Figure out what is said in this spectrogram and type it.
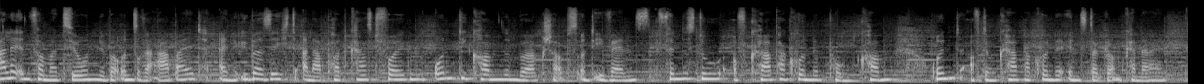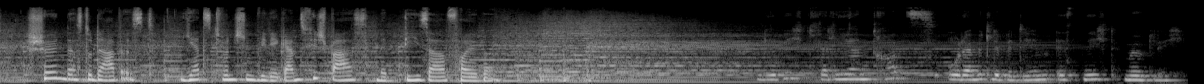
Alle Informationen über unsere Arbeit, eine Übersicht aller Podcast-Folgen und die kommenden Workshops und Events findest du auf körperkunde.com und auf dem Körperkunde Instagram-Kanal. Schön, dass du da bist. Jetzt wünschen wir dir ganz viel Spaß mit dieser Folge. Gewicht verlieren trotz oder mit Lipidem ist nicht möglich.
